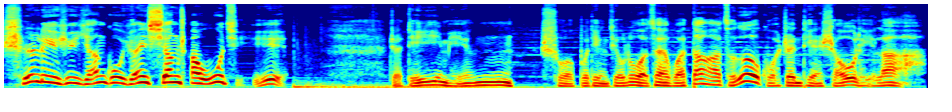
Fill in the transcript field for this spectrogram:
实力与杨固元相差无几，这第一名说不定就落在我大泽国真殿手里了。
